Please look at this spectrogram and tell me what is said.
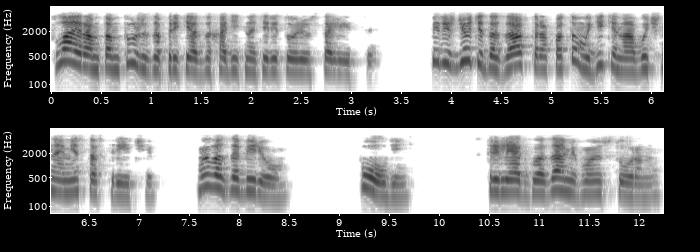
Флайерам там тоже запретят заходить на территорию столицы. Переждете до завтра, потом идите на обычное место встречи. Мы вас заберем полдень!» Стреляет глазами в мою сторону.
